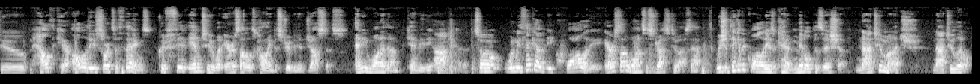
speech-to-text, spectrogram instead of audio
to health care? All of these sorts of things could fit into what Aristotle is calling distributive justice any one of them can be the object of it. So when we think of equality, Aristotle wants to stress to us that we should think of equality as a kind of middle position. Not too much, not too little.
